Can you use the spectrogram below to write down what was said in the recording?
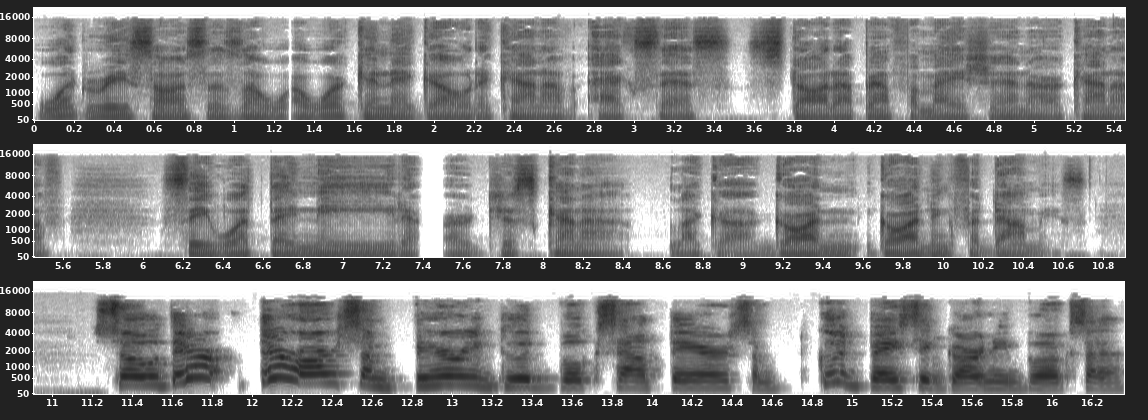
what resources or where can they go to kind of access startup information or kind of see what they need or just kind of like a garden gardening for dummies? So there there are some very good books out there, some good basic gardening books. Uh,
